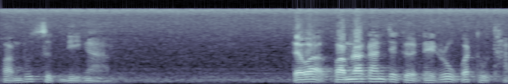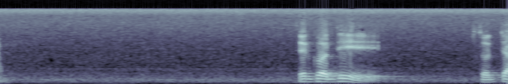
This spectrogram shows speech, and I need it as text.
ความรู้สึกดีงาม แต่ว่าความรักนั้นจะเกิดในรูปวัตถุธรรม เช่นคนที่สนใจ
